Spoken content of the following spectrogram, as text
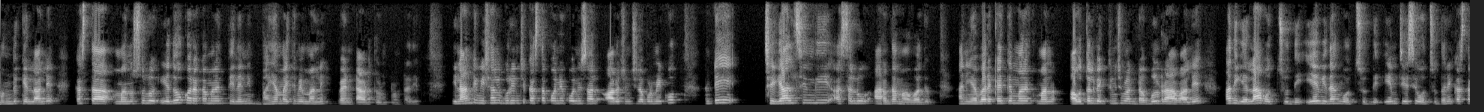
ముందుకెళ్ళాలి కాస్త మనసులో ఏదో ఒక రకమైన తెలియని భయం అయితే మిమ్మల్ని వెంటాడుతుంటుంటుంది. ఇలాంటి విషయాల గురించి కాస్త కొన్ని కొన్నిసార్లు ఆలోచించినప్పుడు మీకు అంటే చేయాల్సింది అసలు అర్థం అవ్వదు. అని ఎవరికైతే మన మన అవతల వ్యక్తి నుంచి మనకు డబ్బులు రావాలి అది ఎలా వచ్చుద్ది? ఏ విధంగా వచ్చుద్ది? ఏం చేసి వచ్చుద్దని కాస్త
